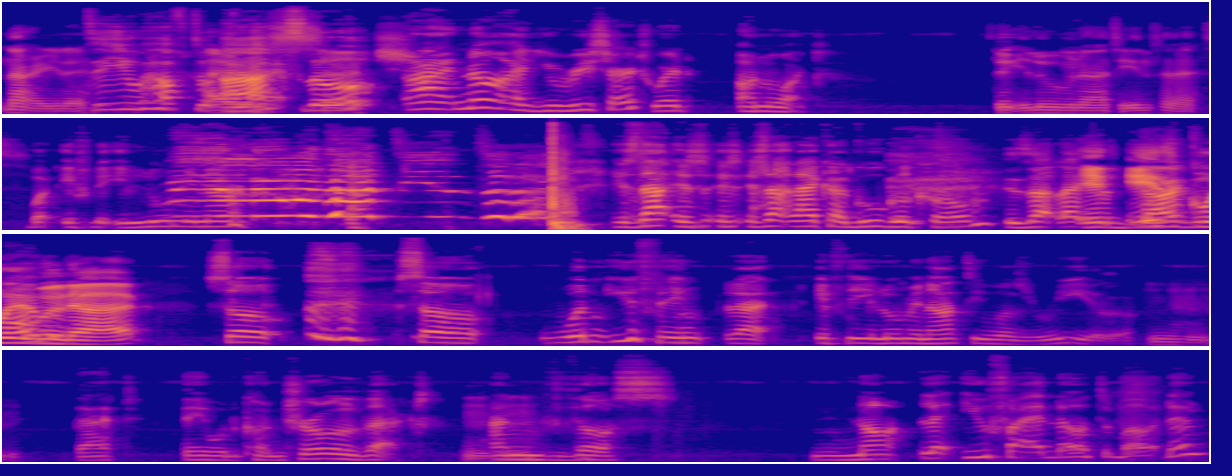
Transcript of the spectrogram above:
Not really. Do you have to I ask though? research Alright, no, uh, you research where on what? the Illuminati internet. But if the Illuminati Illuminati internet. is that is, is, is that like a Google Chrome? Is that like It the is dark Google, web? dog. So so wouldn't you think that if the Illuminati was real, hmm that they would control that Mhm. and thus not let you find out about them?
